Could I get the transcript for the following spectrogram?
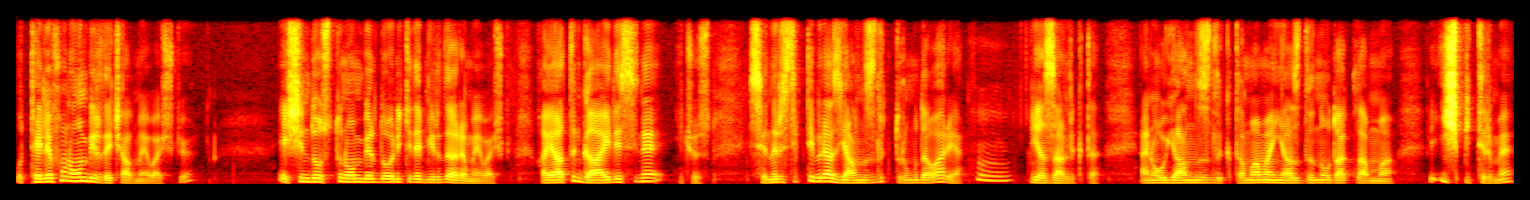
o telefon 11'de çalmaya başlıyor. Eşin dostun 11'de 12'de 1'de aramaya başlıyor. Hayatın gailesine geçiyorsun. Senaristlikte biraz yalnızlık durumu da var ya yazarlıkta. Yani o yalnızlık, tamamen yazdığına odaklanma ve iş bitirme,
